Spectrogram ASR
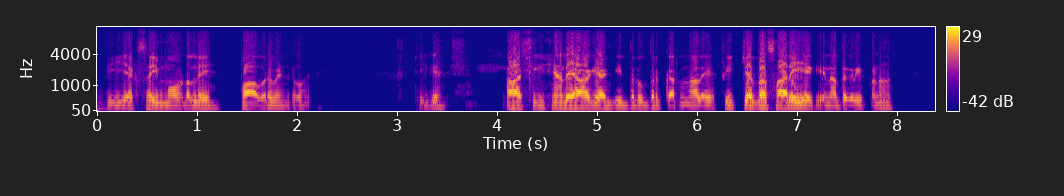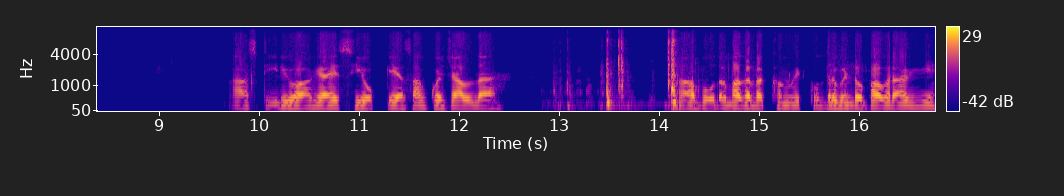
VXI ਮਾਡਲ ਹੈ ਪਾਵਰ ਵਿੰਡੋ ਹੈ ਠੀਕ ਹੈ ਆ ਸ਼ੀਸ਼ਿਆਂ ਦੇ ਆ ਗਿਆ ਕਿ ਇੱਧਰ ਉਧਰ ਕਰਨ ਵਾਲੇ। ਫੀਚਰ ਤਾਂ ਸਾਰੇ ਹੀ ਹੈਗੇ ਨਾ ਤਕਰੀਬਨ। ਆ ਸਟੀਰੀਓ ਆ ਗਿਆ ਏਸੀ ਓਕੇ ਆ, ਸਭ ਕੁਝ ਚੱਲਦਾ। ਆ ਬੋਤਲ ਬਾਦਲ ਰੱਖਣ ਨੂੰ ਇੱਕ ਉਧਰ ਵਿੰਡੋ ਪਾਵਰ ਆ ਗਈ ਹੈ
